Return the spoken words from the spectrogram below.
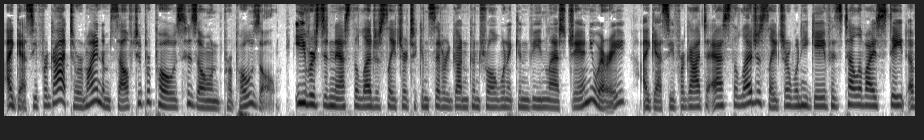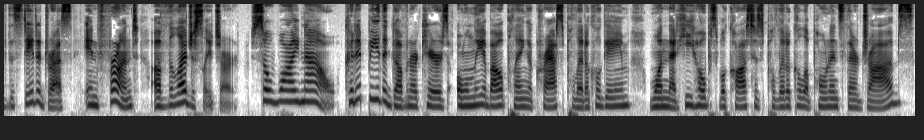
I guess he forgot to remind himself to propose his own proposal. Evers didn't ask the legislature to consider gun control when it convened last January. I guess he forgot to ask the legislature when he gave his televised State of the State address in front of the legislature. So why now? Could it be the governor cares only about playing a crass political game, one that he hopes will cost his political opponents their jobs?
